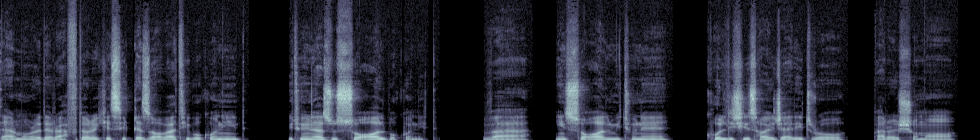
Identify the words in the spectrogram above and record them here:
در مورد رفتار کسی قضاوتی بکنید می‌تونید از او سوال بکنید و این سوال می‌تونه کلی چیزهای جدید رو برای شما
